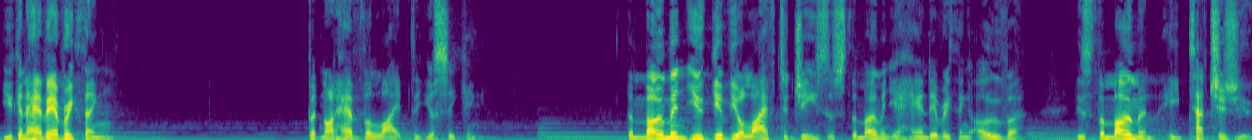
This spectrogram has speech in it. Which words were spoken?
You can have everything, but not have the light that you're seeking. The moment you give your life to Jesus, the moment you hand everything over, is the moment He touches you.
